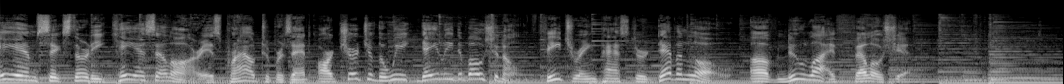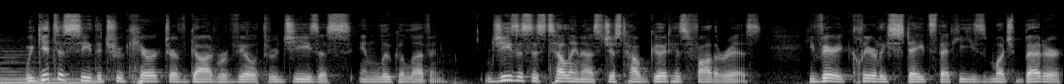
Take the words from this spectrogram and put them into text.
AM 630 KSLR is proud to present our Church of the Week daily devotional featuring Pastor Devin Lowe of New Life Fellowship. We get to see the true character of God revealed through Jesus in Luke 11. Jesus is telling us just how good his Father is. He very clearly states that he's much better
